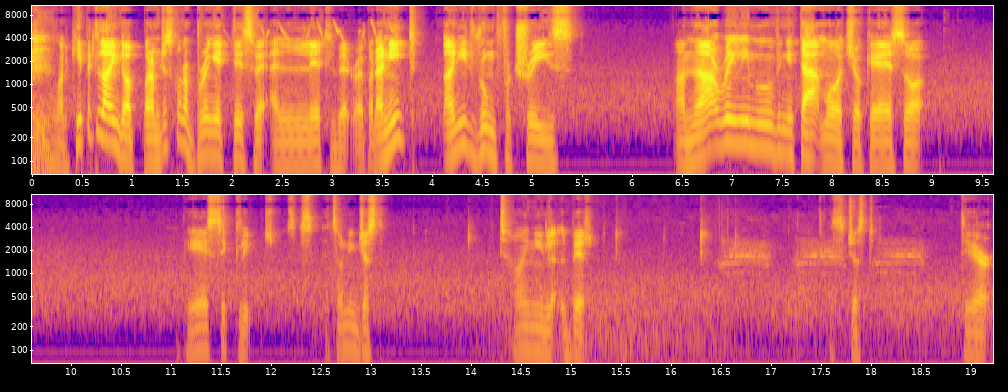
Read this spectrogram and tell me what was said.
I'm going to keep it lined up, but I'm just going to bring it this way a little bit, right? But I need I need room for trees. I'm not really moving it that much, okay? So basically, it's only just a tiny little bit. It's just there.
